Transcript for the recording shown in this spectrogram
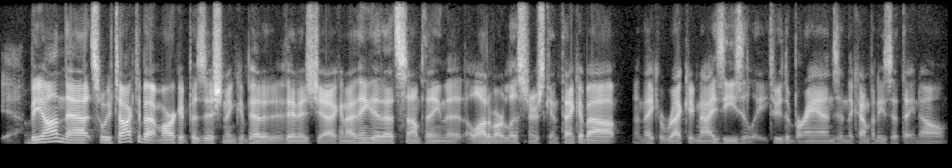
Yeah. Beyond that, so we've talked about market position and competitive advantage, Jack, and I think that that's something that a lot of our listeners can think about and they can recognize easily through the brands and the companies that they know.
